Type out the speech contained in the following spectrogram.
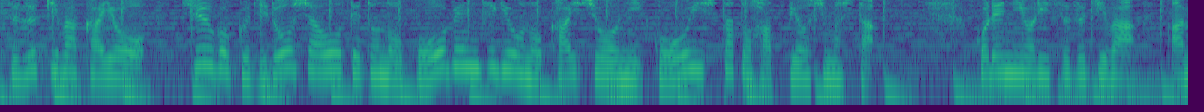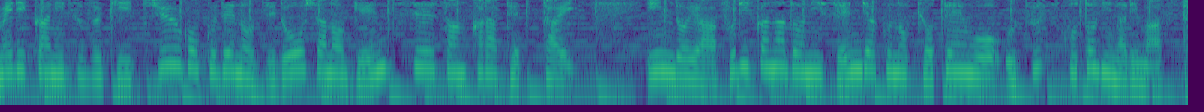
鈴木は火曜中国自動車大手との合弁事業の解消に合意したと発表しました。これにより鈴木はアメリカに続き中国での自動車の現地生産から撤退。インドやアフリカなどに戦略の拠点を移すことになります。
